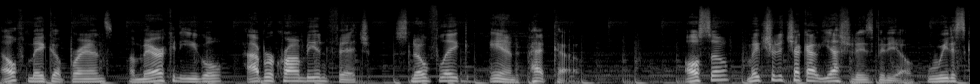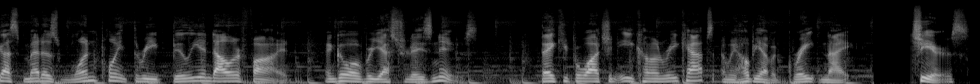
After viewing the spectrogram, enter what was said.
Elf Makeup Brands, American Eagle, Abercrombie & Fitch, Snowflake, and Petco. Also, make sure to check out yesterday's video where we discuss Meta's $1.3 billion fine and go over yesterday's news. Thank you for watching Econ Recaps, and we hope you have a great night. Cheers.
